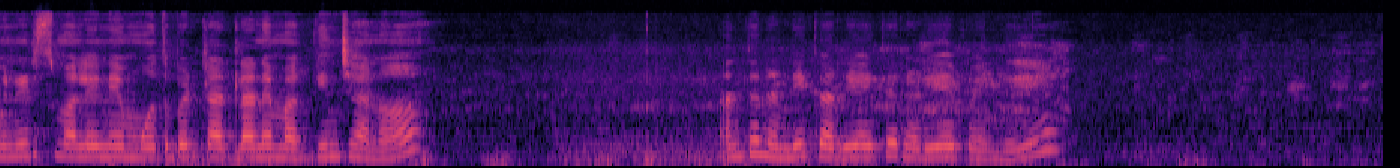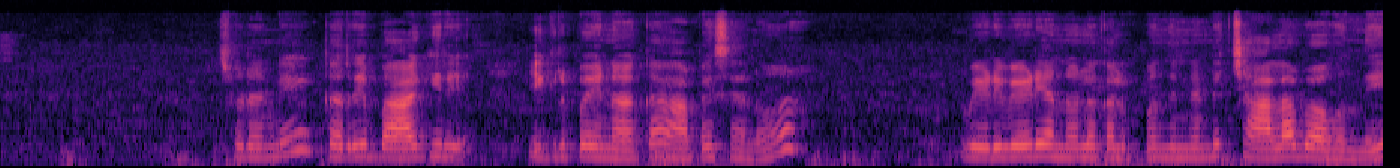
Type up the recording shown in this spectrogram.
మినిట్స్ మళ్ళీ నేను మూత పెట్టి అట్లానే మగ్గించాను. అంతేనండి కర్రీ అయితే రెడీ అయిపోయింది. చూడండి కర్రీ బాగా ఎగిరిపోయినాక ఆపేసాను వేడి వేడి అన్నంలో కలుపుకొని తింటే చాలా బాగుంది.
